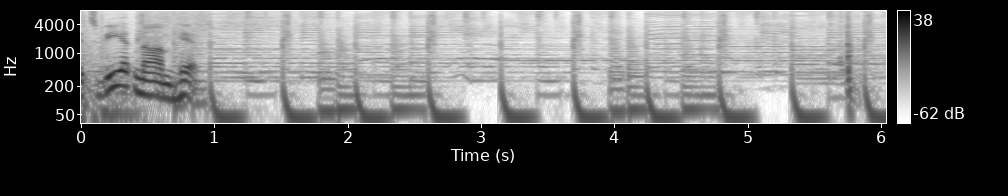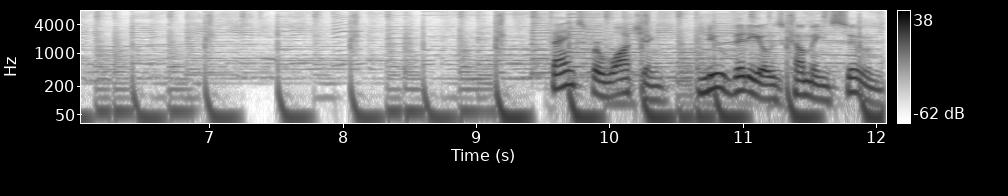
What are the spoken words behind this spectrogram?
It's Vietnam hit. Thanks for watching, new videos coming soon.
